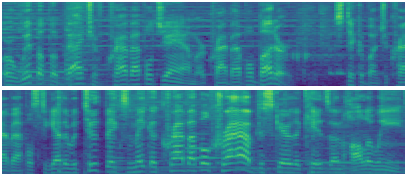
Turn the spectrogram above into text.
or whip up a batch of crab apple jam or crab apple butter. Stick a bunch of crab apples together with toothpicks and make a crab apple crab to scare the kids on Halloween.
